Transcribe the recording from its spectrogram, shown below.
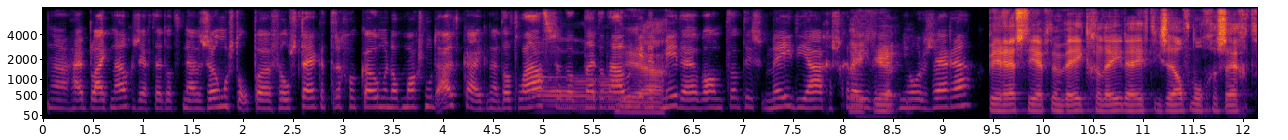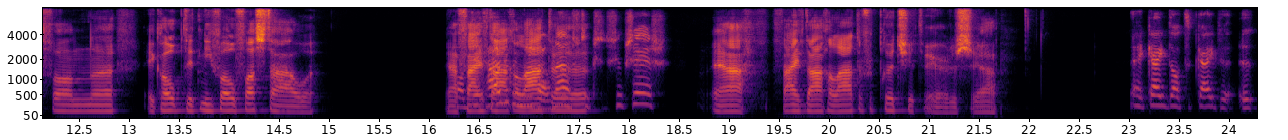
Nou, hij blijkt nou gezegd hè, dat hij na de zomerstop eh, veel sterker terug wil komen en dat Max moet uitkijken. Nou, dat laatste, dat, dat, dat hou ik in het midden, want dat is media geschreven, je- ik heb het niet horen zeggen. Perez die heeft een week geleden, heeft hij zelf nog gezegd van, eh, ik hoop dit niveau vast te houden. Ja, vijf dagen later, Nou, eh, suc- succes. ja, vijf dagen later verpruts je het weer. Dus ja, Nee, kijk, dat, kijk het,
